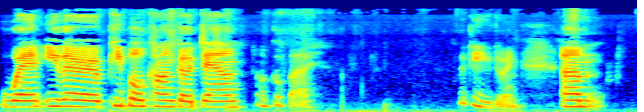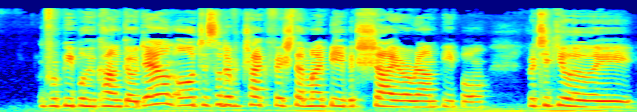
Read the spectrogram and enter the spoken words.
when either people can't go down. Oh goodbye. What are you doing? Um, for people who can't go down or to sort of attract fish that might be a bit shyer around people, particularly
